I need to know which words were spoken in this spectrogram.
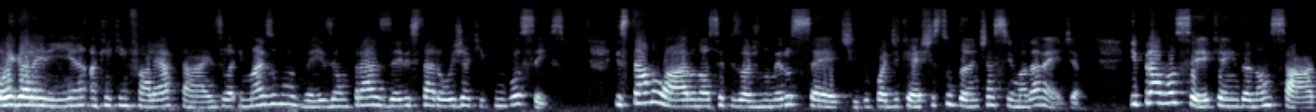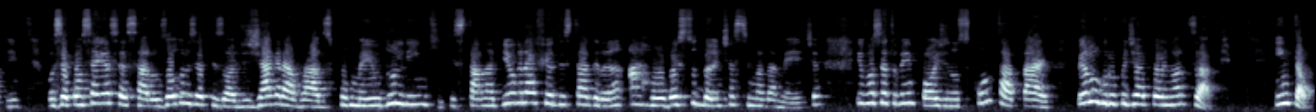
Oi, galerinha! Aqui quem fala é a Taisla e mais uma vez é um prazer estar hoje aqui com vocês. Está no ar o nosso episódio número 7 do podcast Estudante Acima da Média. E para você que ainda não sabe, você consegue acessar os outros episódios já gravados por meio do link que está na biografia do Instagram, arroba Estudante Acima da Média, e você também pode nos contatar pelo grupo de apoio no WhatsApp. Então,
